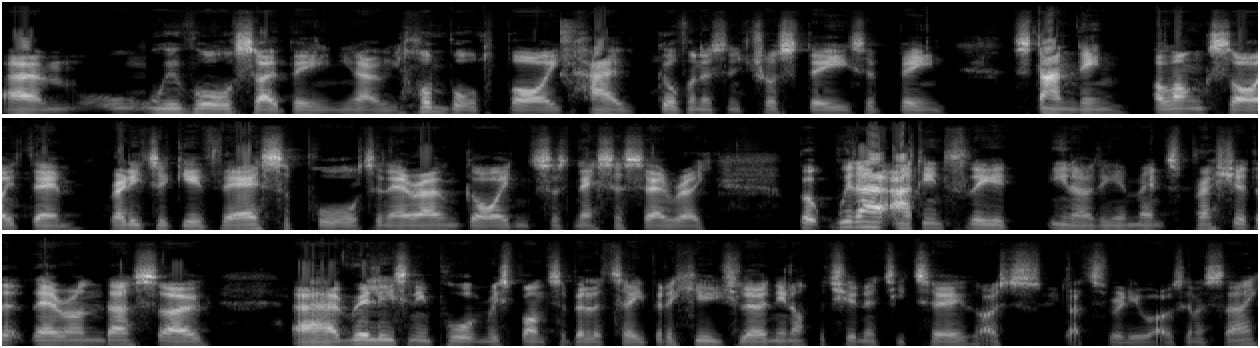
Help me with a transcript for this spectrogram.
Um, we've also been, you know, humbled by how governors and trustees have been standing alongside them, ready to give their support and their own guidance as necessary, but without adding to the, you know, the immense pressure that they're under. So, uh, really is an important responsibility, but a huge learning opportunity too. Was, that's really what I was going to say.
